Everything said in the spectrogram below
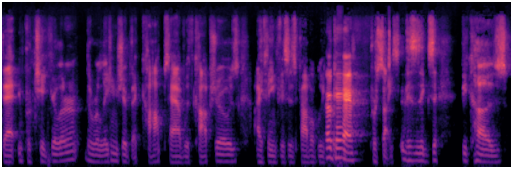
that in particular, the relationship that cops have with cop shows, I think this is probably okay. precise. This is exa- because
